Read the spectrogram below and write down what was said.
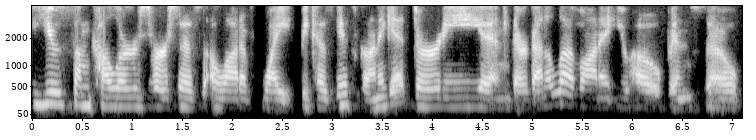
use some colors versus a lot of white because it's going to get dirty and they're going to love on it, you hope. And so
